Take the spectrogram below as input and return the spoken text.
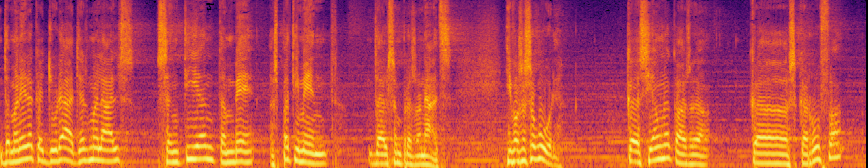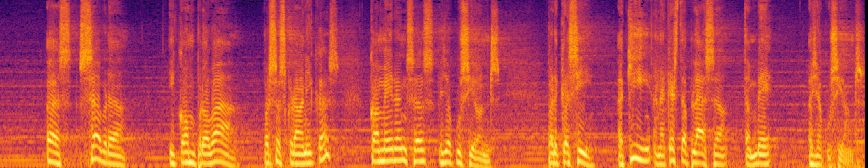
de manera que els jurats i els malalts sentien també el patiment dels empresonats. I vos asseguro que si hi ha una cosa que escarrufa és saber i comprovar per les cròniques com eren les execucions. Perquè sí, aquí, en aquesta plaça, també execucions.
